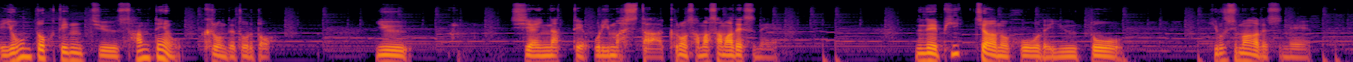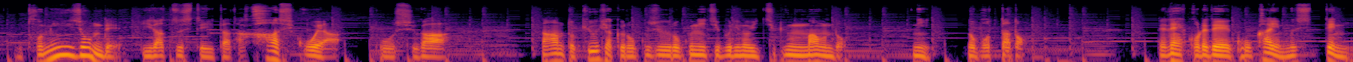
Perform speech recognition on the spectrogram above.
4得点中3点をクロンで取るという試合になっておりました。クロン様々ですね。でね、ピッチャーの方で言うと、広島がですね、トミー・ジョンで離脱していた高橋光也投手が、なんと966日ぶりの1軍マウンドに登ったと。でね、これで5回無失点に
